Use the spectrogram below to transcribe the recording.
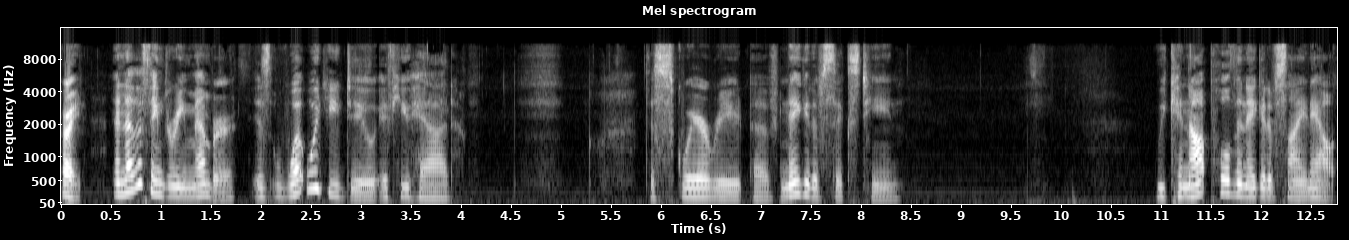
All right, another thing to remember is what would you do if you had the square root of negative 16, we cannot pull the negative sign out.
